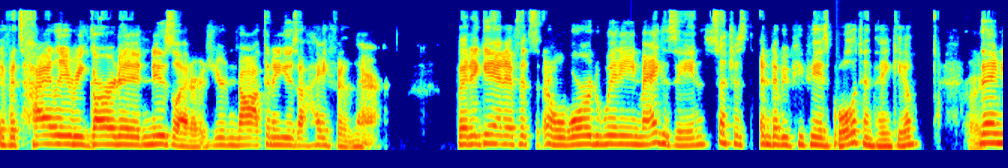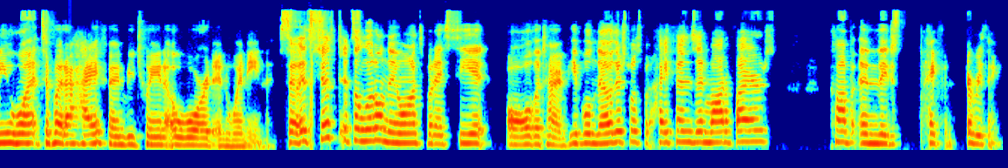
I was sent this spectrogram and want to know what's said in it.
If it's highly regarded newsletters, you're not going to use a hyphen there. But again, if it's an award winning magazine, such as NWPPA's Bulletin, thank you, right. then you want to put a hyphen between award and winning. So it's just, it's a little nuance, but I see it all the time. People know they're supposed to put hyphens and modifiers, comp, and they just hyphen everything.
